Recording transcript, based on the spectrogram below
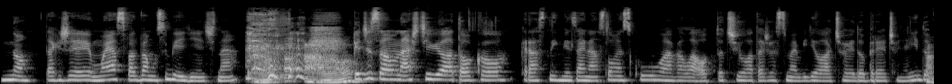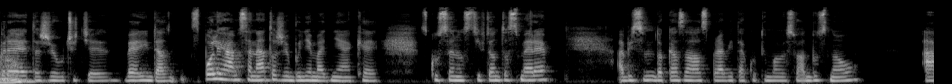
No, takže moja svadba musí byť jedinečná. Áno, áno. Keďže som navštívila toľko krásnych miest aj na Slovensku a veľa odtočila, takže som aj videla, čo je dobré, čo je dobré, takže určite verím, tá, spolieham sa na to, že budem mať nejaké skúsenosti v tomto smere, aby som dokázala spraviť takú tú moju svadbu snov. A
